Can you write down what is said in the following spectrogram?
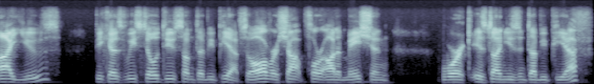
I use because we still do some WPF. So all of our shop floor automation work is done using WPF.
